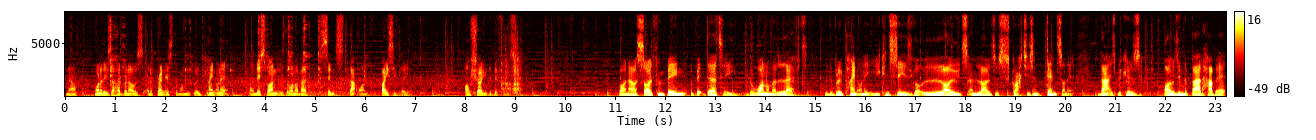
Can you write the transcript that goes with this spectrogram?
Now, one of these I had when I was an apprentice, the one with blue paint on it, and this one is the one I've had since that one. Basically, I'll show you the difference. Right, now aside from being a bit dirty, the one on the left with the blue paint on it, you can see it's got loads and loads of scratches and dents on it. That is because I was in the bad habit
